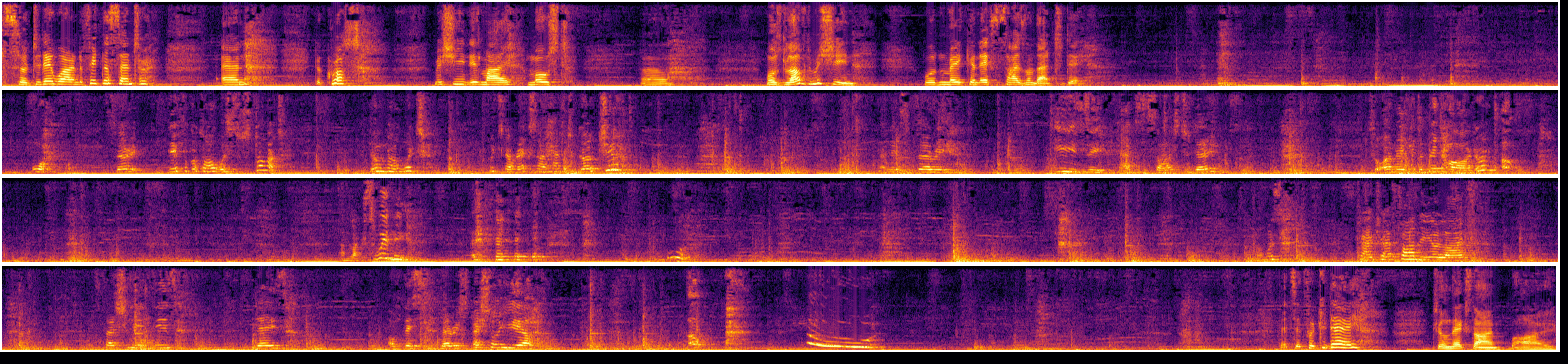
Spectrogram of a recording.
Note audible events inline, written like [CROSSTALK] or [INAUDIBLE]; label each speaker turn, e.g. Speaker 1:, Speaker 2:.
Speaker 1: So today we're in the fitness center and the cross machine is my most uh, most loved machine. We'll make an exercise on that today. Oh, very difficult always to start. Don't know which which direction I have to go to. And it's very easy exercise today. So I make it a bit harder. Oh. I'm like swimming. [LAUGHS] Always try to have fun in your life, especially these days of this very special year. Oh. That's it for today. Till next time, bye.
